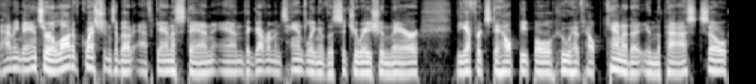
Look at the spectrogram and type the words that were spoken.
having to answer a lot of questions about Afghanistan and the government's handling of the situation there, the efforts to help people who have helped Canada in the past. So,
